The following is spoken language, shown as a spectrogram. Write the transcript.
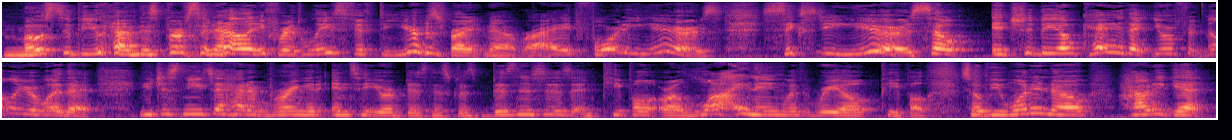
Most of you have this personality for at least 50 years right now, right? 40 years, 60 years. So it should be okay that you're familiar with it. You just need to how to bring it into your business because businesses and people are aligning with real people. So if you want to know how to get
